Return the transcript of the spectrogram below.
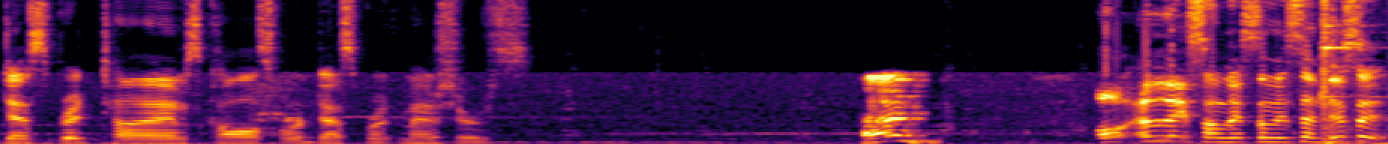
Desperate times calls for desperate measures. And oh, listen, listen, listen. This is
